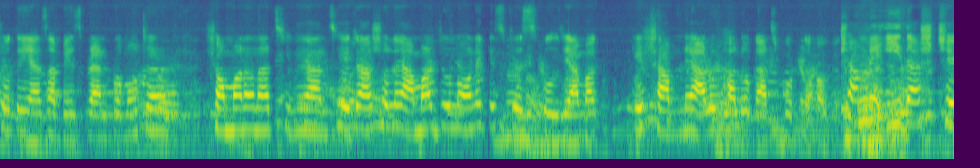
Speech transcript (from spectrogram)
শোতে as a best brand promoter সম্মাননা ছিনিয়ে আনছে। এটা আসলে আমার জন্য অনেক স্ট্রেসফুল যে আমাকে সামনে আরও ভালো কাজ করতে হবে। সামনে ঈদ আসছে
